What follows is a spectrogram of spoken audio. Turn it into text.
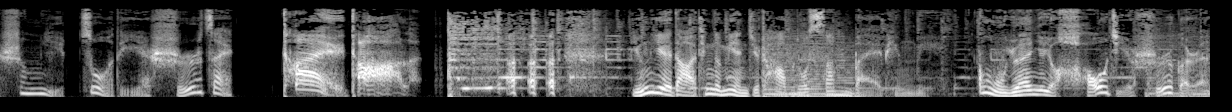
生意做的也实在太大了。营业大厅的面积差不多三百平。雇员也有好几十个人，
